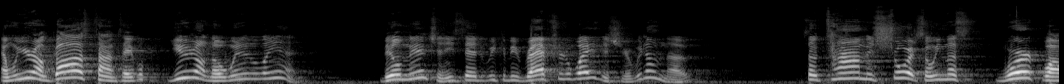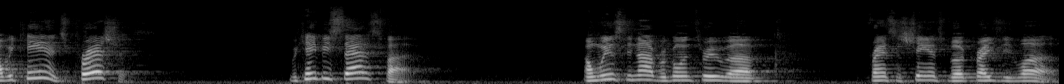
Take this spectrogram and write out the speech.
And when you're on God's timetable, you don't know when it'll end. Bill mentioned, he said we could be raptured away this year. We don't know. So time is short, so we must work while we can. It's precious. We can't be satisfied. On Wednesday night, we're going through uh, Francis Chan's book, Crazy Love.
